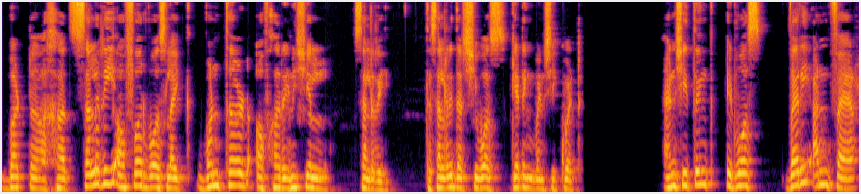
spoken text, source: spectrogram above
but uh, her salary offer was like one third of her initial salary the salary that she was getting when she quit. And she think it was very unfair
